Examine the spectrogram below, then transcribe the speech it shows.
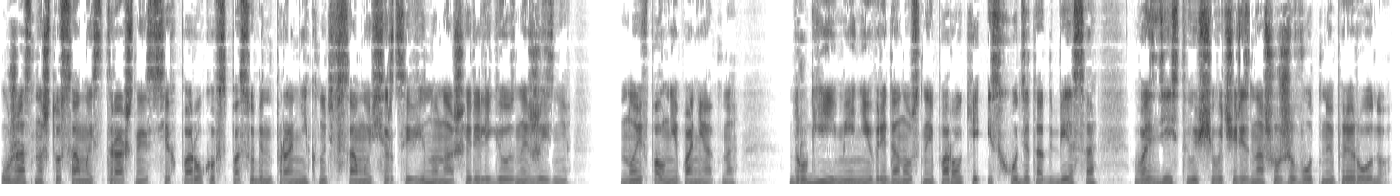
Ужасно, что самый страшный из всех пороков способен проникнуть в самую сердцевину нашей религиозной жизни, но и вполне понятно. Другие, менее вредоносные пороки исходят от беса, воздействующего через нашу животную природу,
